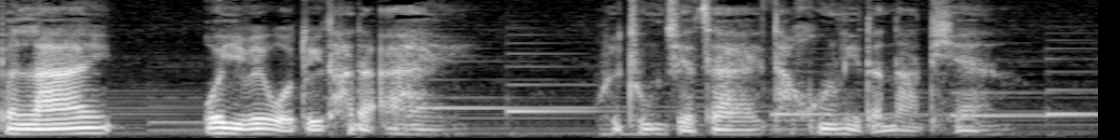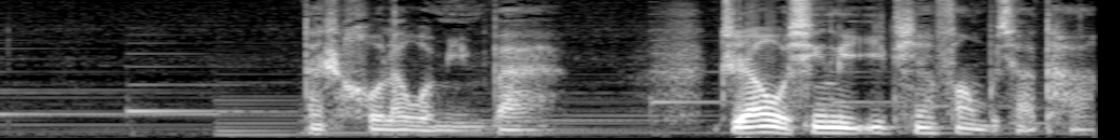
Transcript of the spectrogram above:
本来我以为我对他的爱。会终结在他婚礼的那天，但是后来我明白，只要我心里一天放不下他，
